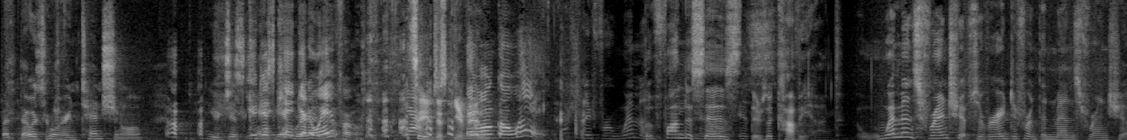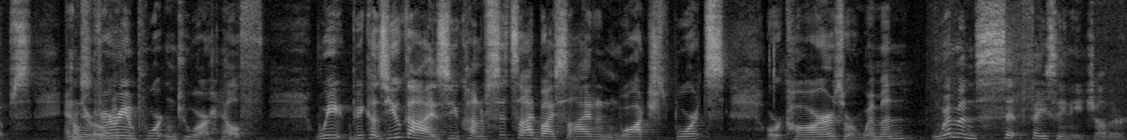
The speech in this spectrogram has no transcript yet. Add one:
But those who are intentional, you just you can't just get can't rid get of away them. from them So you just give they in? won't go away Especially for women. But Fonda says there's a caveat. Women's friendships are very different than men's friendships, and How they're so, very important to our health. We, because you guys, you kind of sit side by side and watch sports or cars or women. Women sit facing each other,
